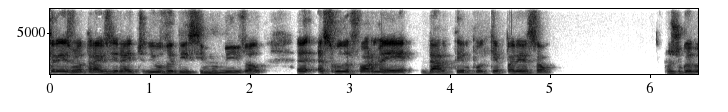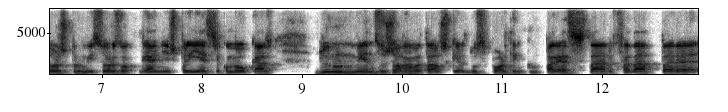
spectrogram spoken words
três laterais direitos de elevadíssimo nível. a segunda forma é dar tempo a que apareçam os jogadores promissores ou que ganhem experiência, como é o caso do Nuno Mendes, o jovem lateral esquerdo do Sporting, que me parece estar fadado para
